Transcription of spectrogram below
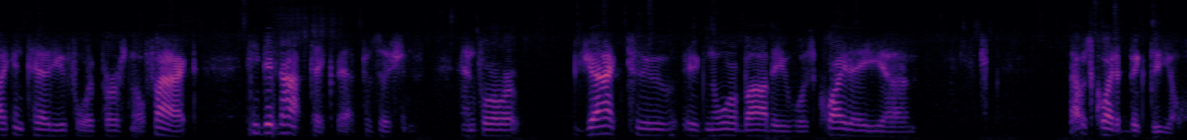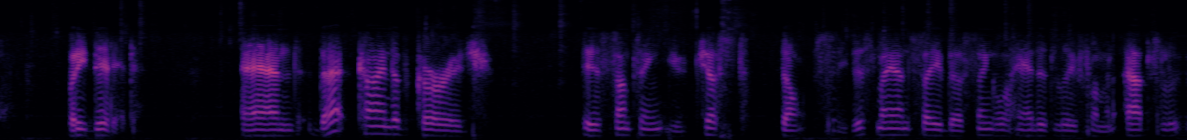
I can tell you for a personal fact, he did not take that position. And for Jack to ignore Bobby was quite a uh, that was quite a big deal, but he did it. And that kind of courage is something you just don't see. This man saved us single-handedly from an absolute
